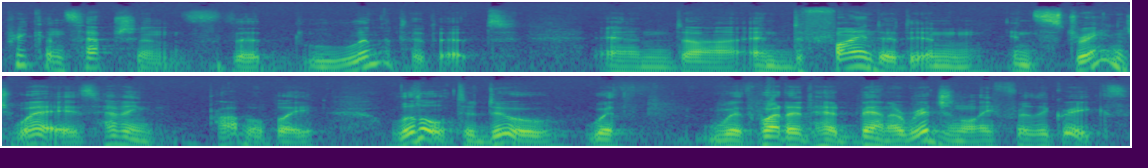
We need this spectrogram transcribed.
preconceptions that limited it and, uh, and defined it in, in strange ways, having probably little to do with, with what it had been originally for the Greeks.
